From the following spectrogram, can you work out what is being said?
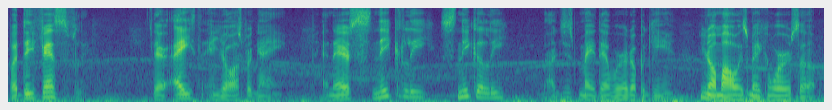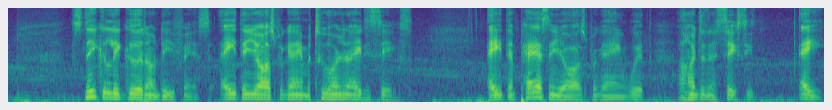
But defensively, they're eighth in yards per game, and they're sneakily, sneakily. I just made that word up again. You know, I'm always making words up sneakily good on defense. Eighth in yards per game at 286. Eighth in passing yards per game with 168.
